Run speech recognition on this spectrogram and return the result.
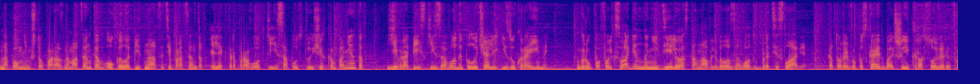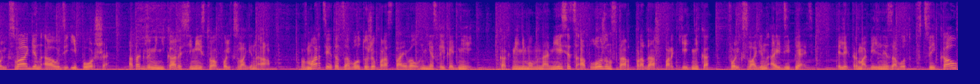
Напомним, что по разным оценкам около 15% электропроводки и сопутствующих компонентов европейские заводы получали из Украины. Группа Volkswagen на неделю останавливала завод в Братиславе, который выпускает большие кроссоверы Volkswagen, Audi и Porsche, а также миникары семейства Volkswagen Up. В марте этот завод уже простаивал несколько дней. Как минимум на месяц отложен старт продаж паркетника Volkswagen ID.5. Электромобильный завод в Цвейкау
